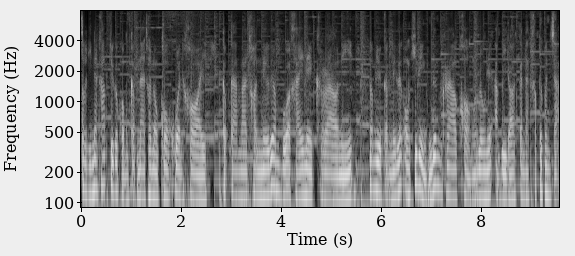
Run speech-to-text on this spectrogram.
สวัสดีนะครับอยู่กับผมกับนายธนงคงควรคอย กับการมาทอนในเรื่องบัวไคในคราวนี้เรามาอยู่กับในเรื่ององค์ที่หนึ่งเรื่องราวของโรงเรียนอับบีดอสกันนะครับ ทุกคนจ๋า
